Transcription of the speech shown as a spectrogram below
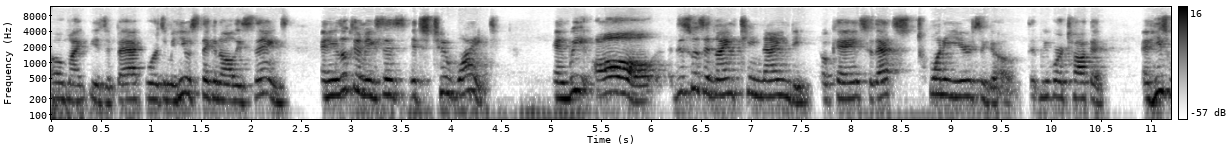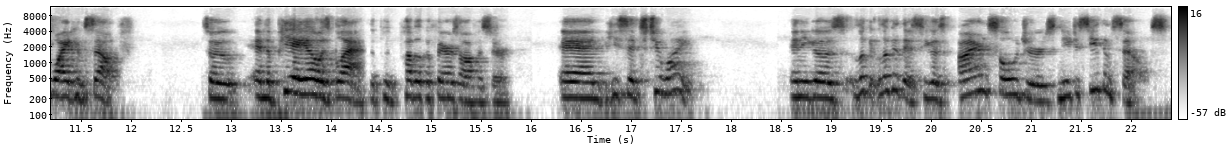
oh my, is it backwards? I mean, he was thinking all these things. And he looked at me, he says, it's too white. And we all, this was in 1990, okay? So that's 20 years ago that we were talking, and he's white himself. So, and the PAO is black, the public affairs officer. And he said, it's too white. And he goes, look at, look at this. He goes, iron soldiers need to see themselves.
